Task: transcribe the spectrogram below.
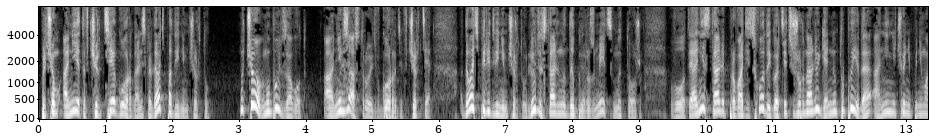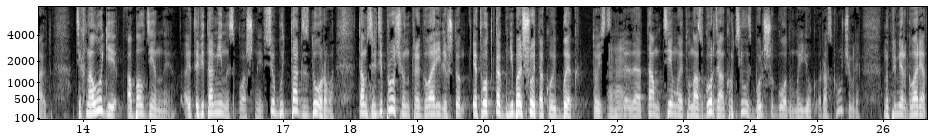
Причем они это в черте города. Они сказали, давайте подвинем черту. Ну что, ну будет завод. А нельзя строить в городе, в черте. Давайте передвинем черту. Люди стали на дыбы, разумеется, мы тоже. Вот. И они стали проводить сходы и говорить, эти журналюги, они ну, тупые, да? Они ничего не понимают. Технологии обалденные, это витамины сплошные, все будет так здорово. Там, среди прочего, например, говорили, что это вот как бы небольшой такой бэк, то есть э, там тема эта у нас в городе, она крутилась больше года, мы ее раскручивали. Например, говорят,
